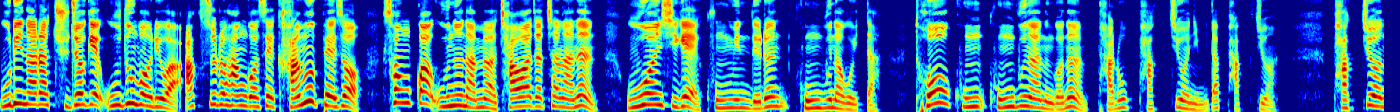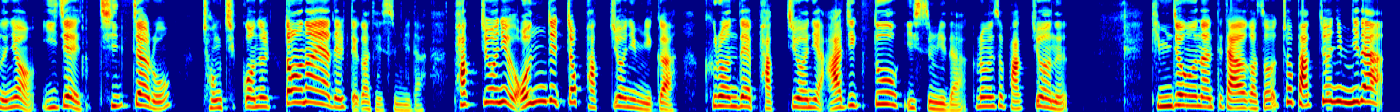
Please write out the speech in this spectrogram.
우리나라 주적의 우두머리와 악수를 한 것에 감흡해서 성과 운운하며 자화자찬하는 우원식에 국민들은 공분하고 있다. 더 공, 공분하는 거는 바로 박지원입니다. 박지원. 박지원은요, 이제 진짜로 정치권을 떠나야 될 때가 됐습니다. 박지원이 언제적 박지원입니까? 그런데 박지원이 아직도 있습니다. 그러면서 박지원은 김정은한테 다가가서 저 박지원입니다.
